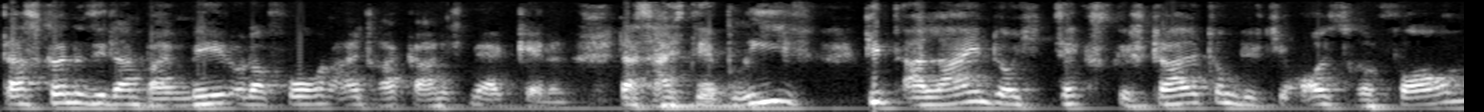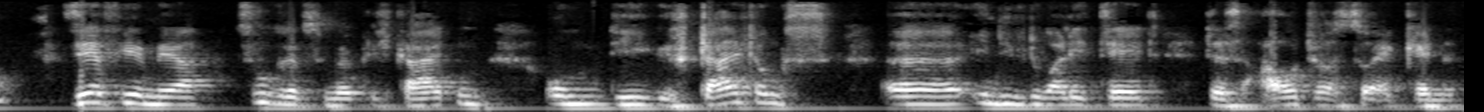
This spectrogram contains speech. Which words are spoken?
Das können Sie dann beim Mail- oder Foreneintrag gar nicht mehr erkennen. Das heißt, der Brief gibt allein durch Textgestaltung, durch die äußere Form sehr viel mehr Zugriffsmöglichkeiten, um die Gestaltungs- äh, Individualität des Autors zu erkennen.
